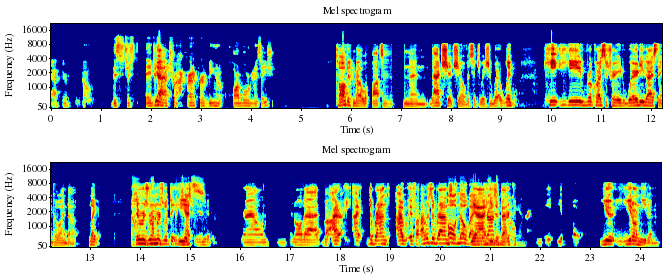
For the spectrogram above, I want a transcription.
Actor. you know, this is just, they just Yeah. have a track record of being a horrible organization. Talking about Watson and that shit show of a situation where, like, he he requests a trade. Where do you guys think he'll end up? Like, there was rumors with the, the Jets? ESPN with the Browns and all that, but I, I the Browns. I if I was the Browns, Oh no way. Yeah, Browns he's a are not better getting him. you, you you don't need him.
